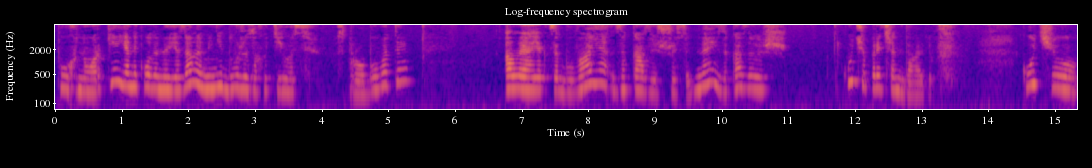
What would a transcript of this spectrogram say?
пух норки. Я ніколи не в'язала, мені дуже захотілося спробувати. Але, як це буває, заказуєш щось одне і заказуєш кучу причандалів, кучу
